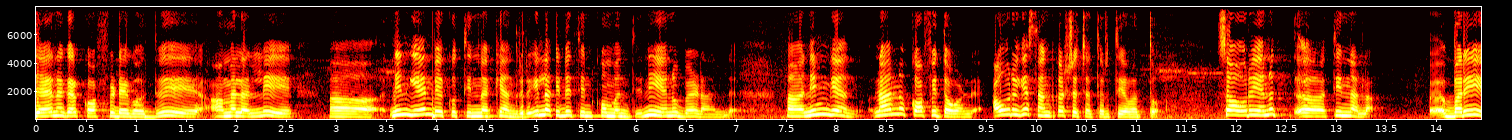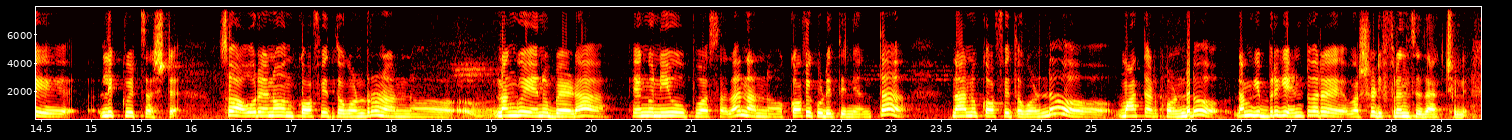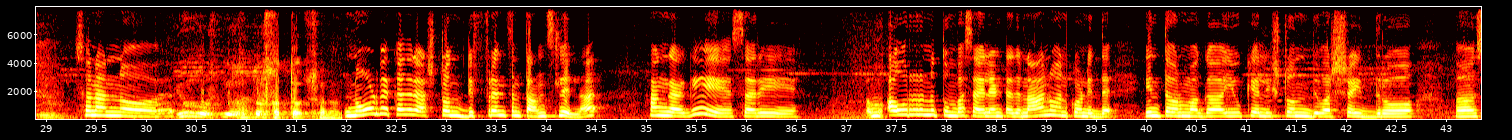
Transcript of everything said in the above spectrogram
ಜಯನಗರ್ ಕಾಫಿ ಡೇಗೆ ಹೋದ್ವಿ. ಆಮೇಲೆ ಅಲ್ಲಿ ನಿನ್ಗೇನು ಬೇಕು ತಿನ್ನಕ್ಕೆ ಅಂದ್ರು. ಇಲ್ಲ ತಿಂಡಿ ತಿನ್ಕೊಂಬಂತೀನಿ ಏನು ಬೇಡ ಅಂದೆ. ನಿಮಗೆ ನಾನು ಕಾಫಿ ತಗೊಂಡೆ. ಅವರಿಗೆ ಸಂಕಷ್ಟ ಚತುರ್ಥಿ ಅವತ್ತು ಸೊ ಅವರು ಏನು ತಿನ್ನಲ್ಲ. ಬರೀ ಲಿಕ್ವಿಡ್ಸ್ ಅಷ್ಟೇ. ಸೊ ಅವರೇನೋ ಒಂದು ಕಾಫಿ ತೊಗೊಂಡ್ರು ನಾನು ನನಗೂ ಏನು ಬೇಡ ಹೆಂಗು ನೀವು ಉಪವಾಸ ಅಲ್ಲ ನಾನು ಕಾಫಿ ಕುಡಿತೀನಿ ಅಂತ ನಾನು ಕಾಫಿ ತಗೊಂಡು ಮಾತಾಡಿಕೊಂಡು ನಮ್ಗಿಬ್ರಿಗೆ ಎಂಟೂವರೆ ವರ್ಷ ಡಿಫ್ರೆನ್ಸ್ ಇದೆ ಆ್ಯಕ್ಚುಲಿ ಸೊ ನಾನು ನೋಡಬೇಕಾದ್ರೆ ಅಷ್ಟೊಂದು ಡಿಫ್ರೆನ್ಸ್ ಅಂತ ಅನಿಸ್ಲಿಲ್ಲ. ಹಾಗಾಗಿ ಸರಿ ಅವ್ರೂ ತುಂಬ ಸೈಲೆಂಟ್ ಅದ ನಾನು ಅನ್ಕೊಂಡಿದ್ದೆ ಇಂಥವ್ರ ಮಗ ಯು ಅಲ್ಲಿ ಇಷ್ಟೊಂದು ವರ್ಷ ಇದ್ರು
